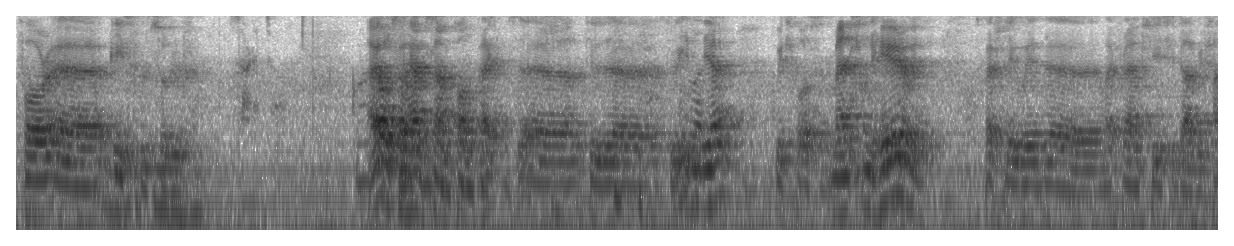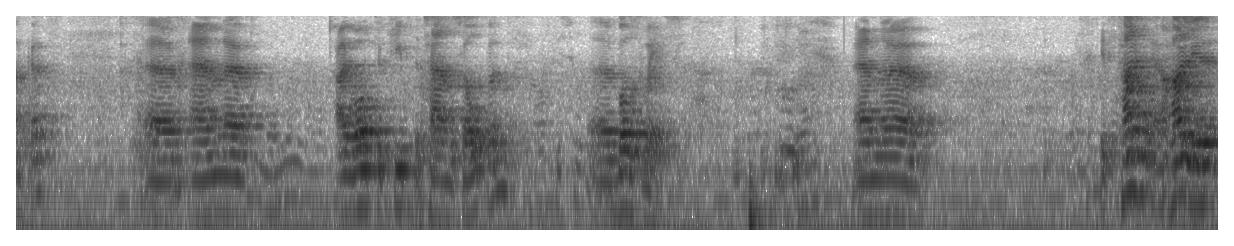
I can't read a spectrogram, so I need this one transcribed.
for a peaceful solution. I also have some contacts uh, to, the, to India, which was mentioned here, with, especially with uh, my friend Shishi Darvi. Uh, and uh, I want to keep the channels open both ways. And it's time, highly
